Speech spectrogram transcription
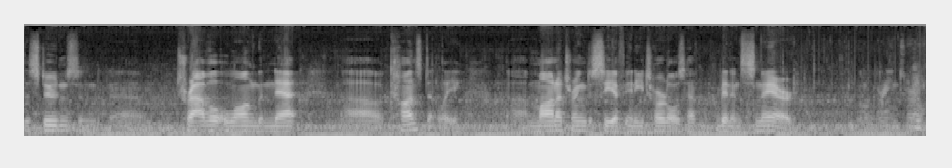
the students and travel along the net uh, constantly, uh, monitoring to see if any turtles have been ensnared. Little green turtle.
